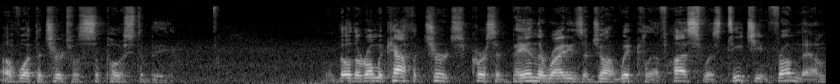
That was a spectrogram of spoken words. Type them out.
of what the church was supposed to be. Though the Roman Catholic Church, of course, had banned the writings of John Wycliffe, Huss was teaching from them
